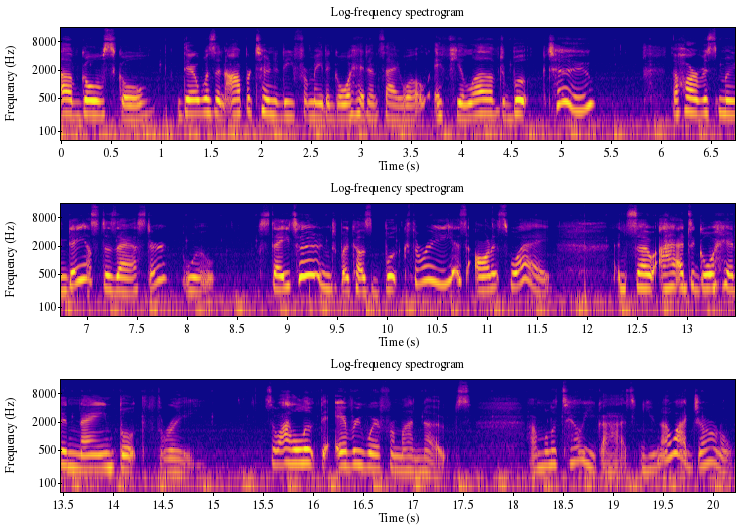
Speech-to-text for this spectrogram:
of Ghoul School, there was an opportunity for me to go ahead and say, well, if you loved book two, The Harvest Moon Dance Disaster, well, stay tuned because book three is on its way. And so I had to go ahead and name book three. So I looked everywhere for my notes. I'm going to tell you guys, you know, I journal,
